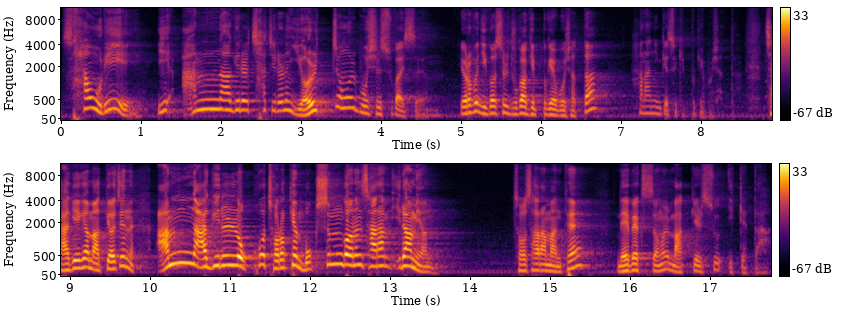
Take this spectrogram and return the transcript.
사울이 이 암나기를 찾으려는 열정을 보실 수가 있어요. 여러분 이것을 누가 기쁘게 보셨다? 하나님께서 기쁘게 보셨다. 자기에게 맡겨진 암나귀를 놓고 저렇게 목숨 거는 사람이라면 저 사람한테 내 백성을 맡길 수 있겠다.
